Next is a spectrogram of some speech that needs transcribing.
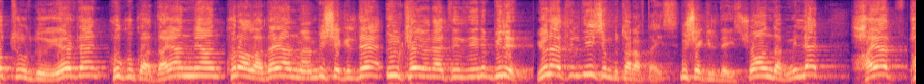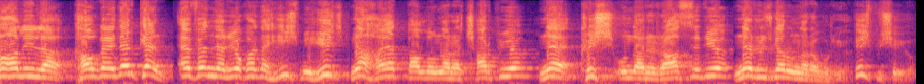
oturduğu yerden hukuka dayanmayan, kurala dayanmayan bir şekilde ülke yönetildiğini bilin. Yönetildiği için bu taraftayız. Bu şekildeyiz. Şu anda millet hayat pahalıyla kavga ederken efendiler yukarıda hiç mi hiç ne hayat pahalı onlara çarpıyor ne kış onları rahatsız ediyor ne rüzgar onlara vuruyor. Hiçbir şey yok.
